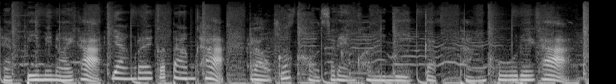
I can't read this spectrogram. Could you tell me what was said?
แฮปปี้ไม่น้อยค่ะ อย่างไรก็ตามค่ะ เราก็ขอแสดงความยินดีกับทั้งคู่ด้วยค่ะ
